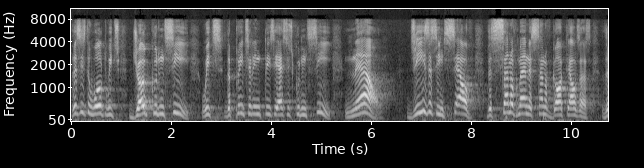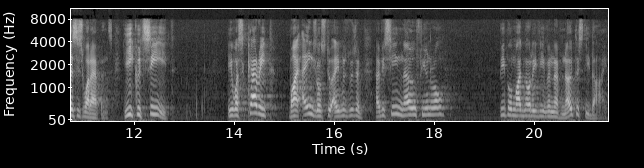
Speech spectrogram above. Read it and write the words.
This is the world which Job couldn't see, which the preacher in Ecclesiastes couldn't see. Now, Jesus himself, the Son of Man, the Son of God, tells us this is what happens. He could see it. He was carried by angels to Abram's bosom. Have you seen no funeral? People might not have even have noticed he died.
